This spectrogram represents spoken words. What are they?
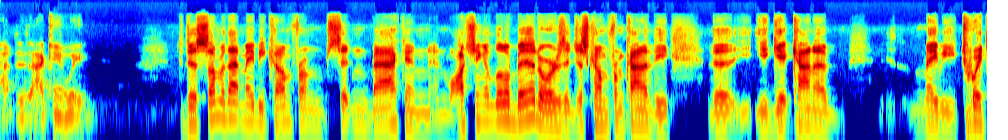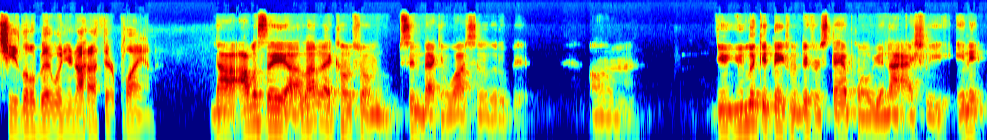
I just I can't wait. Does some of that maybe come from sitting back and, and watching a little bit, or does it just come from kind of the the you get kind of maybe twitchy a little bit when you're not out there playing? Nah, I would say a lot of that comes from sitting back and watching a little bit. Um, you you look at things from a different standpoint where you're not actually in it,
